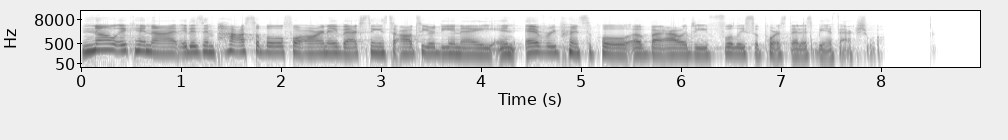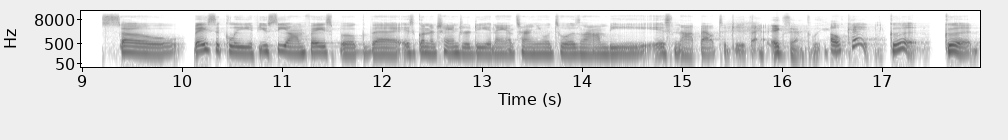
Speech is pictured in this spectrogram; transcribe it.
no, it cannot. It is impossible for RNA vaccines to alter your DNA, and every principle of biology fully supports that as being factual. So basically, if you see on Facebook that it's going to change your DNA and turn you into a zombie, it's not about to do that. Exactly. Okay, good, good.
